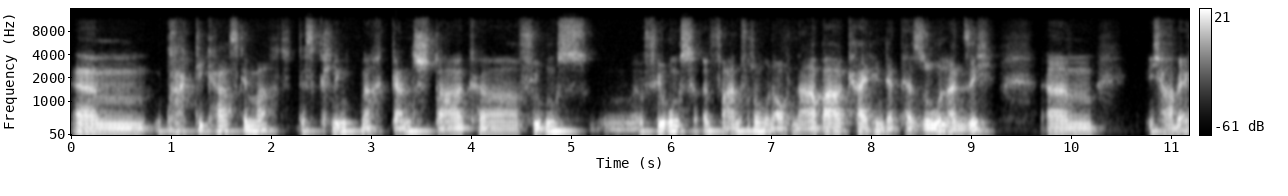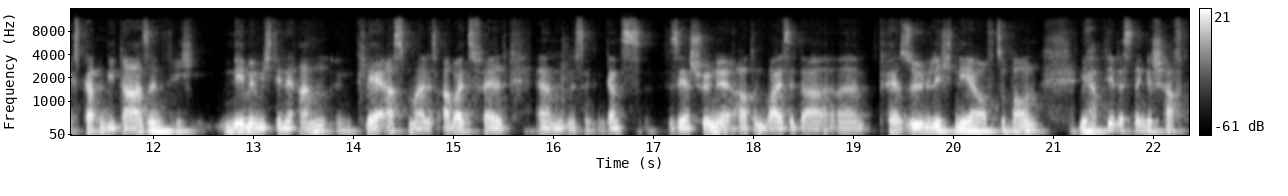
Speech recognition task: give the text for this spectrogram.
ähm, Praktikas gemacht. Das klingt nach ganz starker Führungs, Führungsverantwortung oder auch Nahbarkeit in der Person an sich. Ähm, ich habe Experten, die da sind. Ich nehme mich denen an, kläre erstmal das Arbeitsfeld. Ähm, ist eine ganz sehr schöne Art und Weise, da äh, persönlich näher aufzubauen. Wie habt ihr das denn geschafft,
